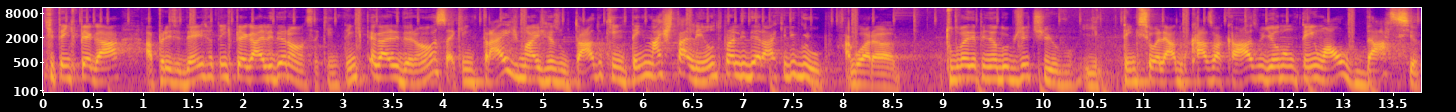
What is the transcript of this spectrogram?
que tem que pegar a presidência, tem que pegar a liderança. Quem tem que pegar a liderança é quem traz mais resultado, quem tem mais talento para liderar aquele grupo. Agora, tudo vai depender do objetivo e tem que ser olhado caso a caso e eu não tenho audácia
